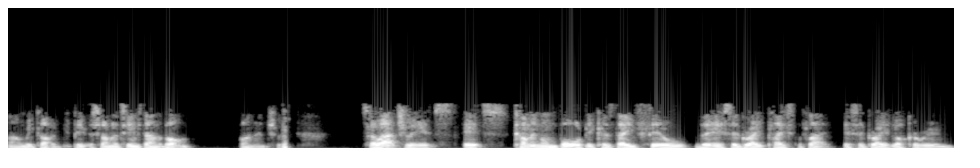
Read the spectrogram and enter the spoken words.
Um, we can't compete with some of the teams down the bottom financially. So actually, it's it's coming on board because they feel that it's a great place to play. It's a great locker room.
